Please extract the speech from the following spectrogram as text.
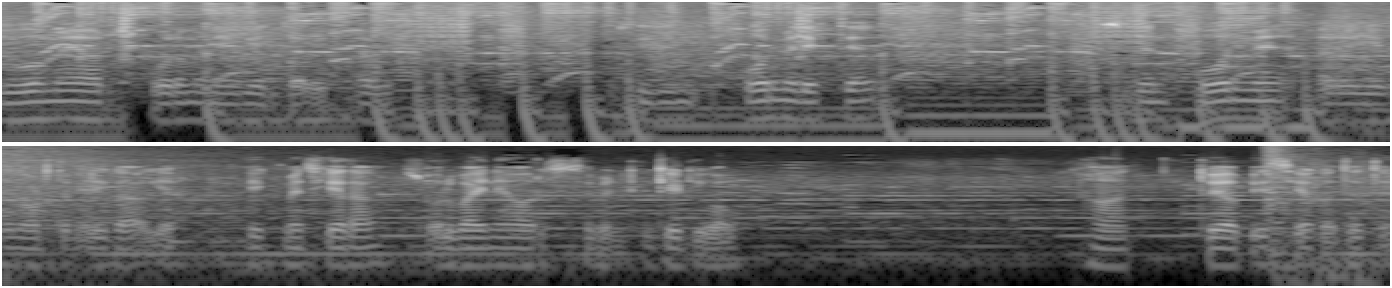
डुओ में और फोर में नहीं खेलता अभी सीज़न फोर में देखते हैं। सीज़न फोर में अरे ये तो नॉर्थ अमेरिका आ गया। एक मैच खेला सोल भाई ने और सेवेंटीन के टी वाओ हाँ तो अब एशिया का देते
